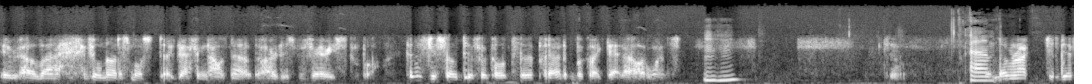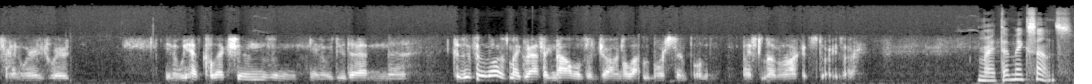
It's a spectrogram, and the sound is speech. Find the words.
It, uh, if you'll notice, most uh, graphic novels now the art is very simple because it's just so difficult to put out a book like that all at once. Mm-hmm. So, Um, Love and Rockets is different. We're, we're, you know, we have collections, and you know, we do that, and because if you notice, my graphic novels are drawn a lot more simple than my Love and Rocket stories are. Right, that makes sense.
